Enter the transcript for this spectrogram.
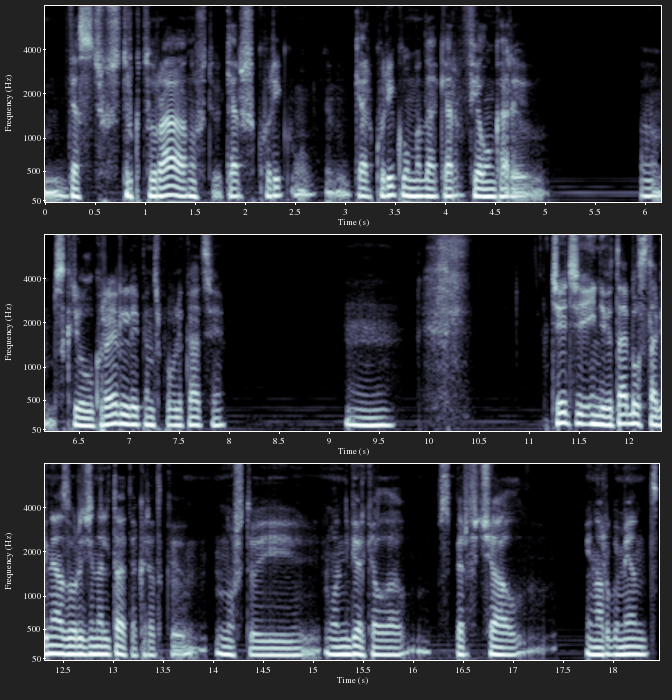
de a structura, nu știu, chiar și curicul, chiar curriculum, da, chiar felul în care um, scriu lucrările pentru publicații. Mm. Ceea ce inevitabil stagnează originalitatea, cred că, nu știu, e un nivel la superficial, în argument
